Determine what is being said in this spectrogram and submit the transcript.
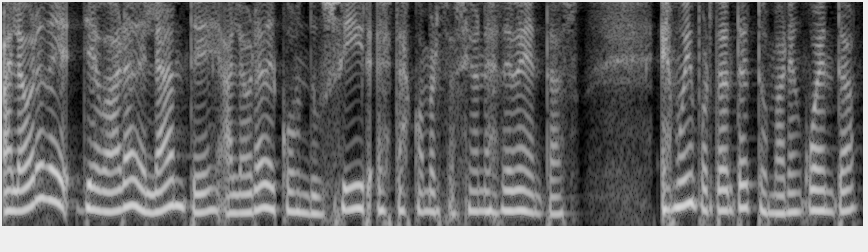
a la hora de llevar adelante, a la hora de conducir estas conversaciones de ventas, es muy importante tomar en cuenta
